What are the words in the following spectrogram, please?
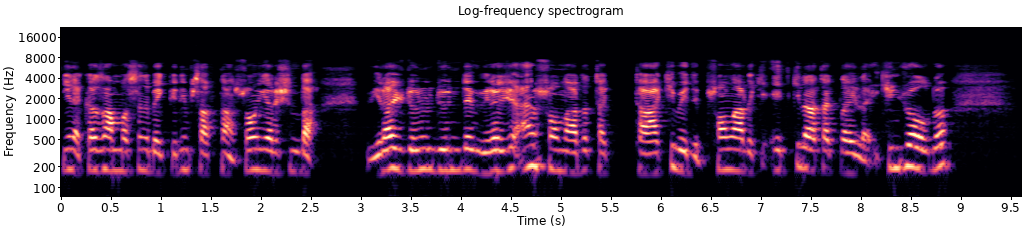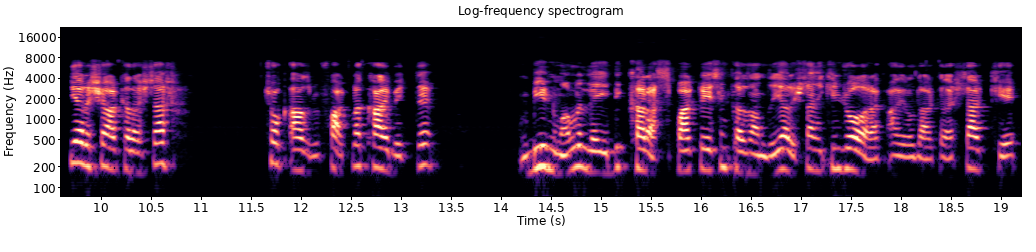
Yine kazanmasını beklediğim Safkan. Son yarışında viraj dönüldüğünde virajı en sonlarda ta- takip edip sonlardaki etkili ataklarıyla ikinci oldu. Yarışı arkadaşlar çok az bir farkla kaybetti. Bir numaralı Lady Kara Spark Race'in kazandığı yarıştan ikinci olarak ayrıldı arkadaşlar ki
